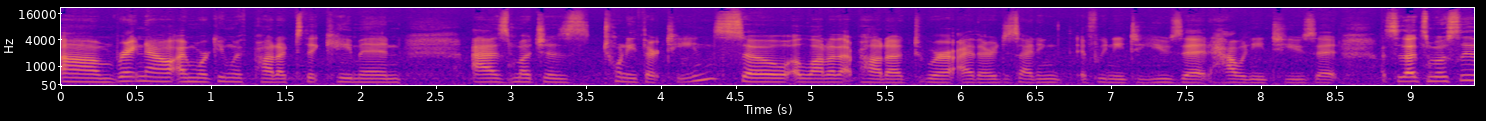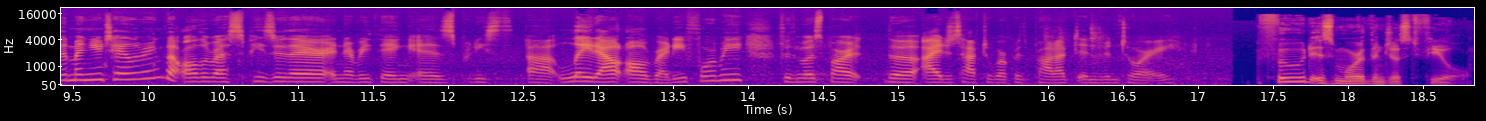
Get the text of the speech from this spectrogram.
Um, right now, I'm working with product that came in as much as 2013. So, a lot of that product, we're either deciding if we need to use it, how we need to use it. So, that's mostly the menu tailoring, but all the recipes are there and everything is pretty uh, laid out already for me. For the most part, the I just have to work with product inventory. Food is more than just fuel,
